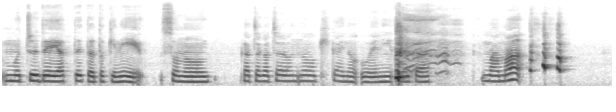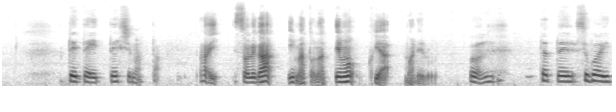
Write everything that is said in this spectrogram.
夢中でやってた時にそのガチャガチャの機械の上に置いたまま 出て行ってしまった。はい。それが今となっても悔やまれる。うん。だってすごい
